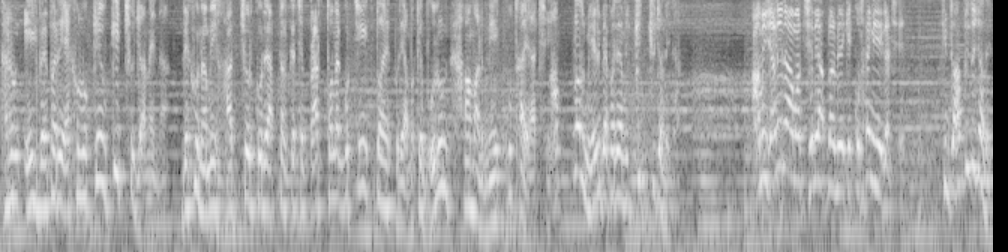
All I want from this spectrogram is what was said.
কারণ এই ব্যাপারে এখনও কেউ কিচ্ছু জানে না। দেখুন, আমি হাত জোর করে আপনার কাছে প্রার্থনা করছি। দয়া করে আমাকে বলুন, আমার মেয়ে কোথায় আছে? আপনার মেয়ের ব্যাপারে আমি কিচ্ছু জানি না। আমি জানি না আমার ছেলে আপনার মেয়েকে কোথায় নিয়ে গেছে। কিন্তু আপনি তো জানেন।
